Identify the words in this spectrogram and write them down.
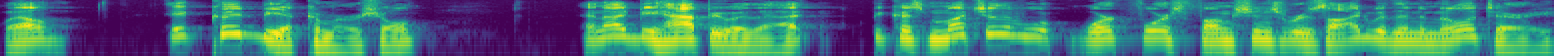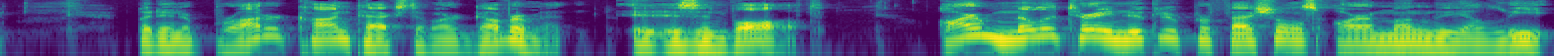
Well, it could be a commercial, and I'd be happy with that because much of the workforce functions reside within the military. But in a broader context of our government, is involved. Our military nuclear professionals are among the elite,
